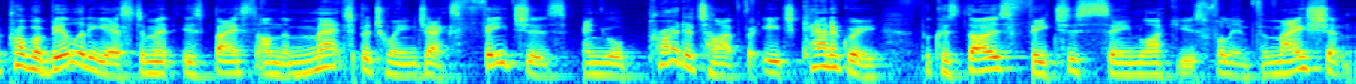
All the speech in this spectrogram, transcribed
the probability estimate is based on the match between Jack's features and your prototype for each category because those features seem like useful information.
